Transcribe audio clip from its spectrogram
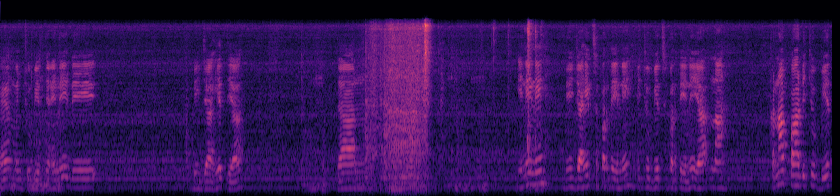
Oke, mencubitnya ini di dijahit ya. Dan ini nih dijahit seperti ini, dicubit seperti ini ya. Nah, kenapa dicubit?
